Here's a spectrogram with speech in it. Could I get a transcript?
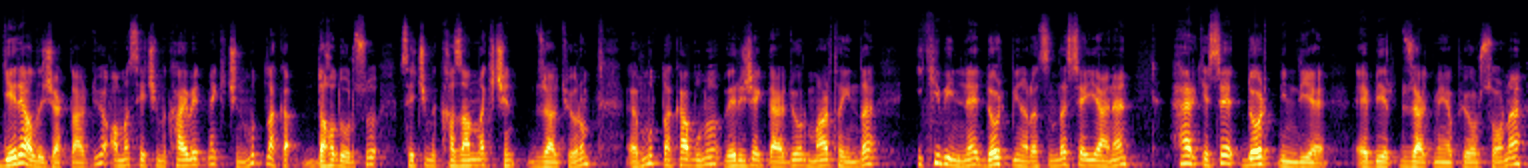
geri alacaklar diyor. Ama seçimi kaybetmek için mutlaka daha doğrusu seçimi kazanmak için düzeltiyorum. E, mutlaka bunu verecekler diyor. Mart ayında 2000 ile 4000 arasında seyyanen herkese 4000 diye e, bir düzeltme yapıyor sonra.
